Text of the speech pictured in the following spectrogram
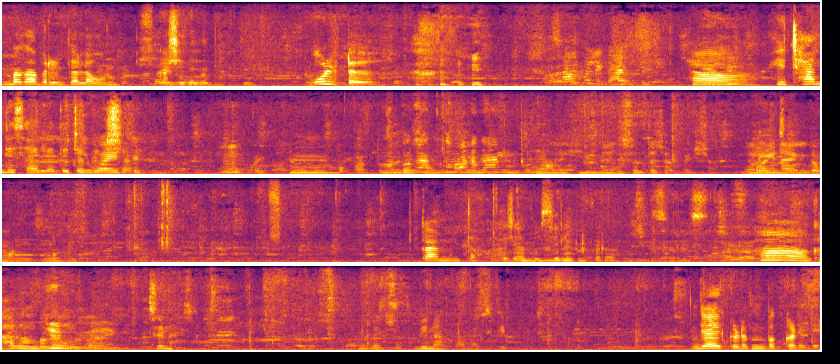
बघा बरं एकदा लावून कशी उलट. हा हे छान दिसायला त्याच्यापेक्षा. बघा तुम्हाला घालून बघ. मला ही नाही दिसेल त्याच्यापेक्षा. ही एकदम मस्त दिसते. काय म्हणता? ह्याच्यात सिलेक्ट करा. हा घालून बघा. बिना कामाची द्या इकडे मी द्या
